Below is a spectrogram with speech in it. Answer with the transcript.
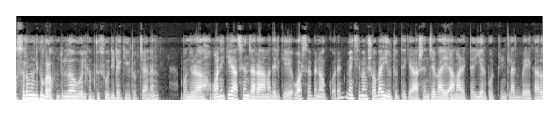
আসসালামু আলাইকুম রহমতুল্লাহ welcome to Saudi Tech YouTube channel বন্ধুরা অনেকেই আছেন যারা আমাদেরকে হোয়াটসঅ্যাপে নক করেন। ম্যাক্সিমাম সবাই ইউটিউব থেকে আসেন যে, ভাই, আমার একটা ইয়ারপোর্ট প্রিন্ট লাগবে, কারও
